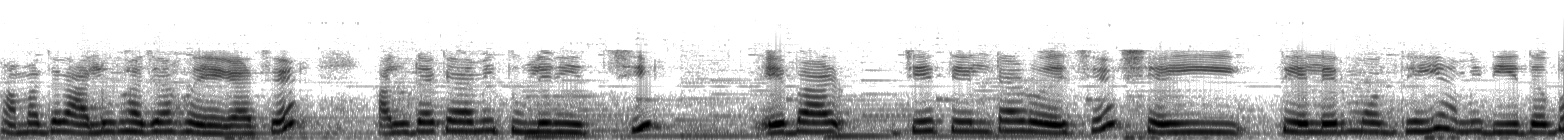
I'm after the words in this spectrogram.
আমাদের আলু ভাজা হয়ে গেছে। আলুটাকে আমি তুলে নিচ্ছি। এবার যে তেলটা রয়েছে, সেই তেলের মধ্যেই আমি দিয়ে দেবো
